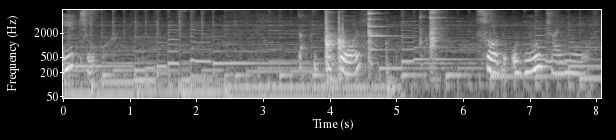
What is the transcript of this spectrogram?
І цукор. Та- Також соду одну чайну ложку.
